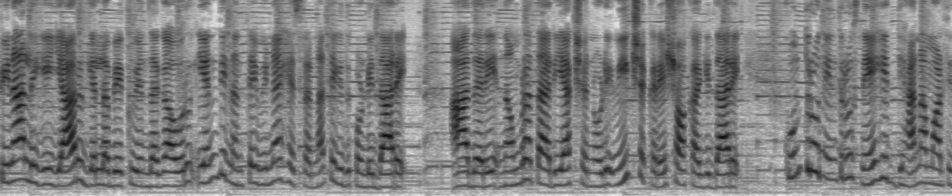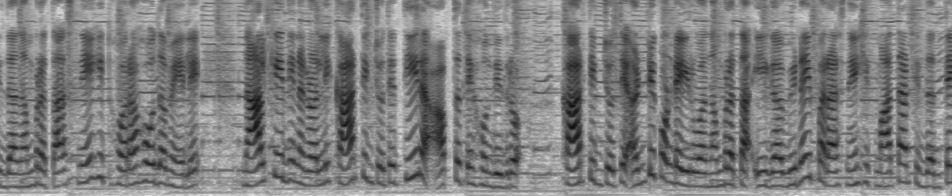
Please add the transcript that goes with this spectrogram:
ಫಿನಾಲೆಗೆ ಯಾರು ಗೆಲ್ಲಬೇಕು ಎಂದಾಗ ಅವರು ಎಂದಿನಂತೆ ವಿನಯ್ ಹೆಸರನ್ನ ತೆಗೆದುಕೊಂಡಿದ್ದಾರೆ. ಆದರೆ ನಮ್ರತಾ ರಿಯಾಕ್ಷನ್ ನೋಡಿ ವೀಕ್ಷಕರೇ ಶಾಕ್ ಆಗಿದ್ದಾರೆ. ಕುಂತ್ರು ನಿಂತ್ರು ಸ್ನೇಹಿತ್ ಧ್ಯಾನ ಮಾಡ್ತಿದ್ದ ನಮ್ರತಾ ಸ್ನೇಹಿತ್ ಹೊರ ಹೋದ ಮೇಲೆ ನಾಲ್ಕೇ ದಿನಗಳಲ್ಲಿ ಕಾರ್ತಿಕ್ ಜೊತೆ ತೀರಾ ಆಪ್ತತೆ ಹೊಂದಿದ್ರು. ಕಾರ್ತಿಕ್ ಜೊತೆ ಅಂಟಿಕೊಂಡೇ ಇರುವ ನಮ್ರತಾ ಈಗ ವಿನಯ್ ಪರ ಸ್ನೇಹಿತ್ ಮಾತಾಡ್ತಿದ್ದಂತೆ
